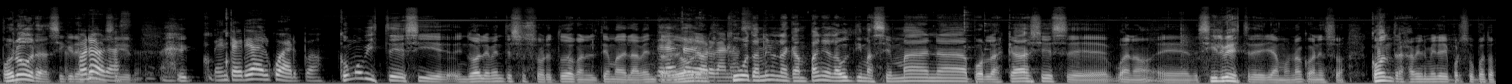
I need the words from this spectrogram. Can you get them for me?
por horas, si queremos. Por horas. Eh, la integridad del cuerpo. ¿Cómo viste, sí, indudablemente eso, sobre todo con el tema de la venta de, órganos, que hubo también una campaña la última semana por las calles, eh, bueno, silvestre, diríamos, ¿no? Con eso, contra Javier Milei, por supuesto.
